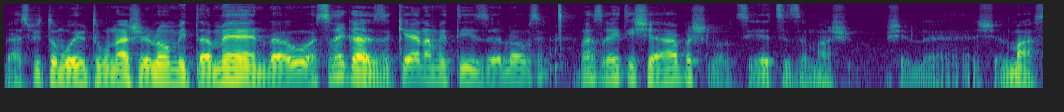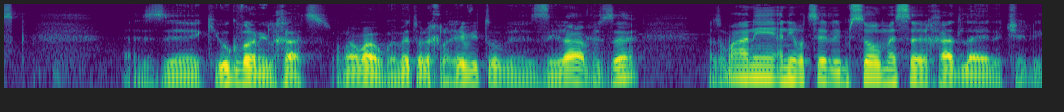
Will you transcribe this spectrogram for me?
ואז פתאום רואים תמונה שלו מתאמן, והוא, אז רגע, זה כן אמיתי, זה לא. ואז ראיתי שאבא שלו צייץ איזה משהו של, אה, של מאסק. אז, אה, כי הוא כבר נלחץ. הוא אמר, מה, הוא באמת הולך לריב איתו בזירה וזה? אז הוא אמר, אני, אני רוצה למסור מסר אחד לילד שלי,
